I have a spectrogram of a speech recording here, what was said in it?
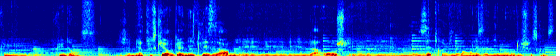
plus, plus dense. J'aime bien tout ce qui est organique, les arbres, la roche, les êtres vivants, les animaux, les choses comme ça.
